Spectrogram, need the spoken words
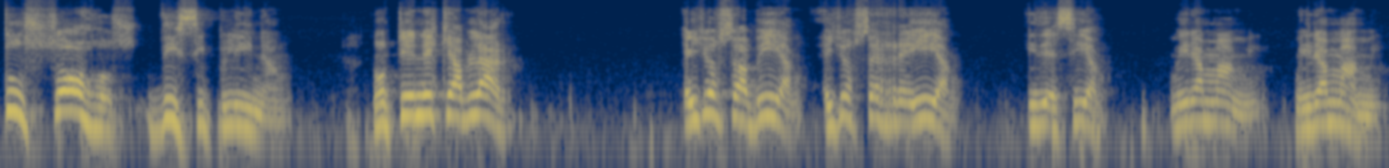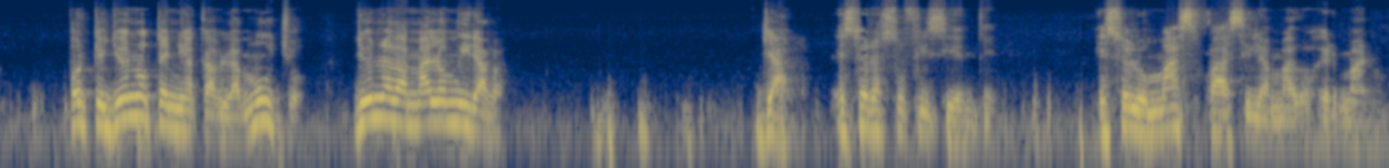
tus ojos disciplinan. No tienes que hablar. Ellos sabían, ellos se reían y decían, mira mami, mira mami, porque yo no tenía que hablar mucho. Yo nada más lo miraba. Ya, eso era suficiente. Eso es lo más fácil, amados hermanos.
